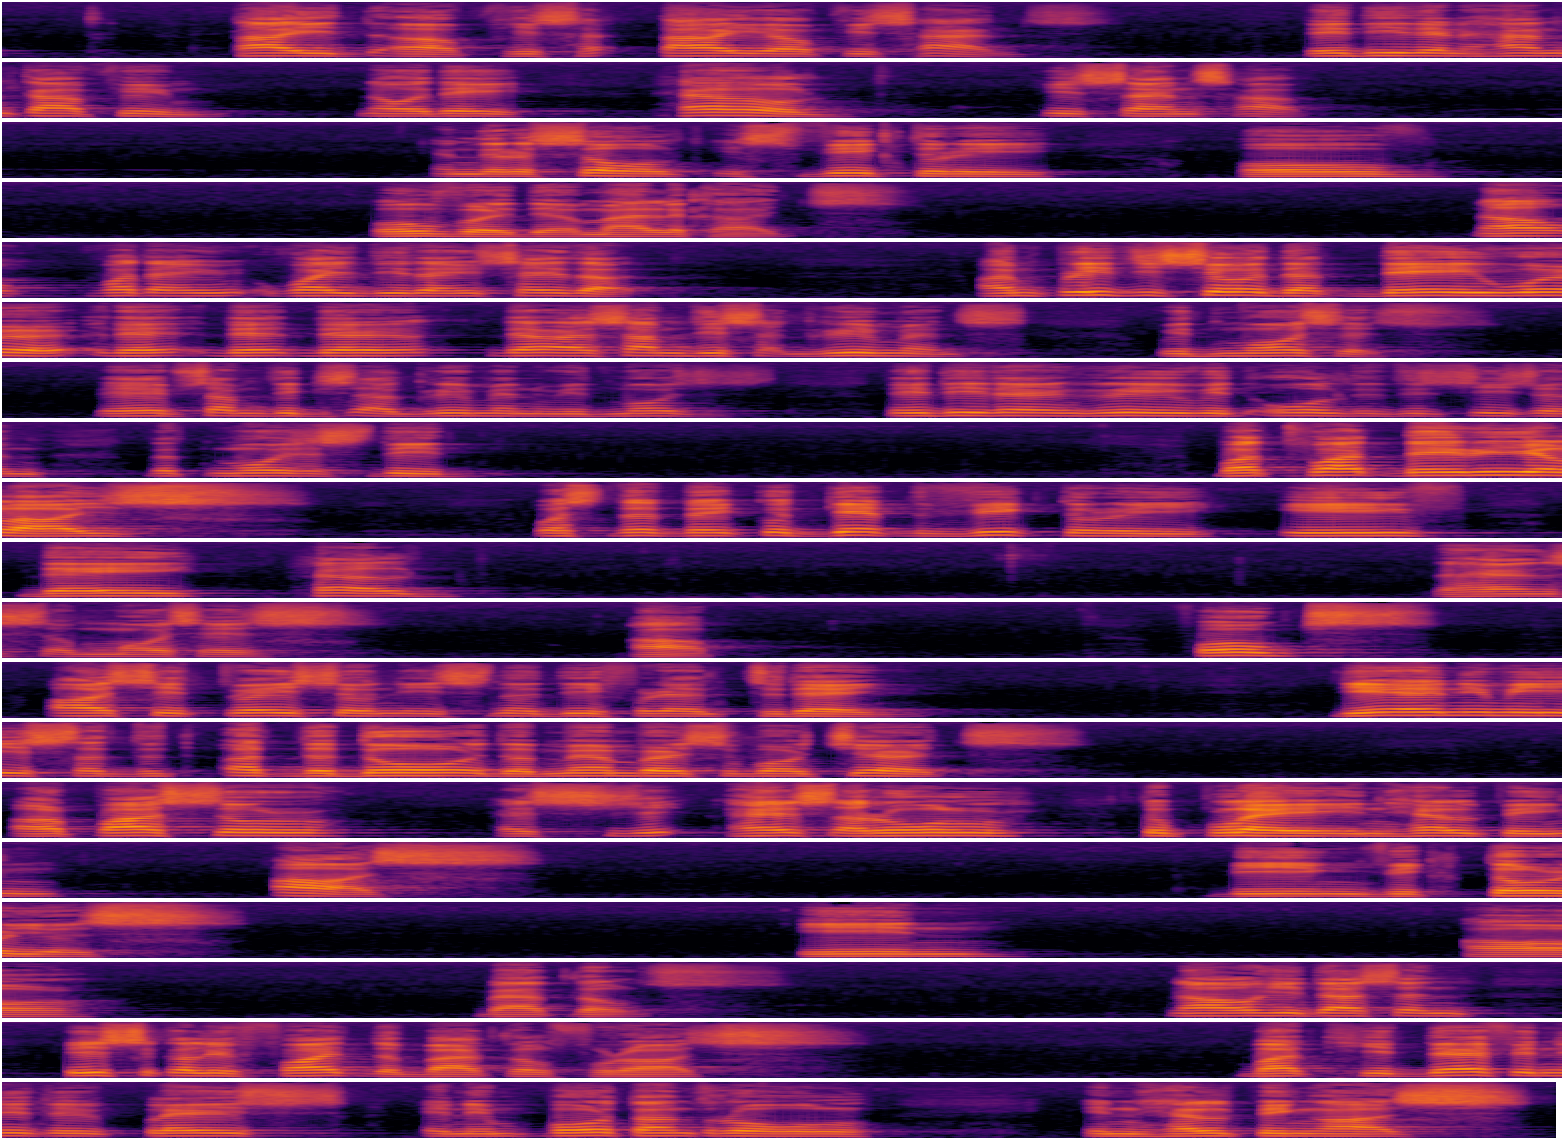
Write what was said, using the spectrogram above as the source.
tie up his, tie up his hands. They didn't handcuff him. No, they held his hands up. And the result is victory of, over the Amalekites. Now, what I, why did I say that? I'm pretty sure that they were, there, there, there are some disagreements with Moses. They have some disagreement with Moses. They didn't agree with all the decision that Moses did. But what they realized was that they could get victory if they held the hands of Moses up. Folks, our situation is no different today. The enemy is at the, at the door of the members of our church. Our pastor has, has a role to play in helping us being victorious in our battles. Now, he doesn't physically fight the battle for us, but he definitely plays an important role in helping us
